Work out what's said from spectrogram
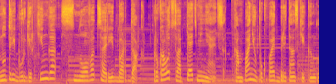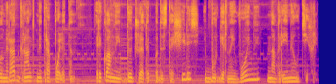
Внутри Бургер Кинга снова царит бардак. Руководство опять меняется. Компанию покупает британский конгломерат Grand Metropolitan. Рекламные бюджеты подостащились, и бургерные войны на время утихли.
